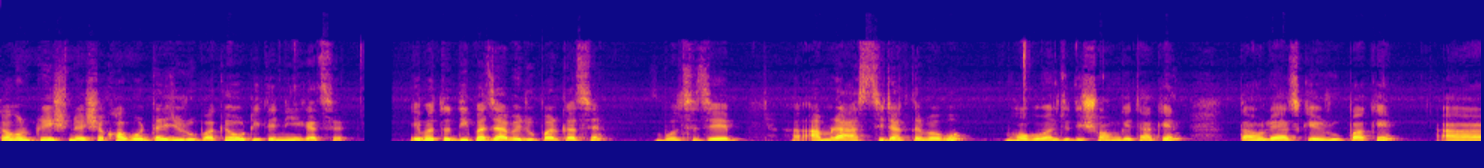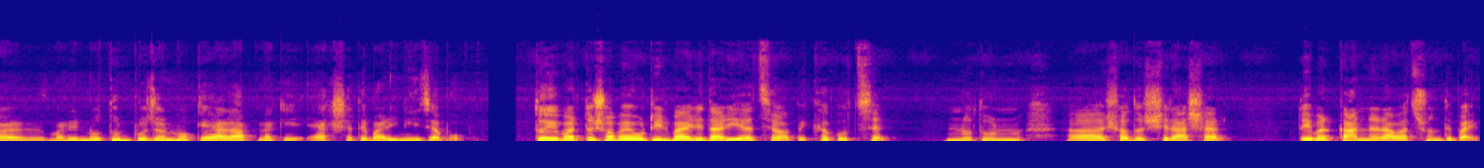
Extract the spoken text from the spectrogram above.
তখন কৃষ্ণ এসে খবর দেয় যে রূপাকে ওটিতে নিয়ে গেছে। এবার তো দীপা যাবে রূপার কাছে, বলছে যে, আমরা আসছি, ডাক্তারবাবু। ভগবান যদি সঙ্গে থাকেন, তাহলে আজকে রূপাকে আর মানে নতুন প্রজন্মকে আর আপনাকে একসাথে বাড়ি নিয়ে যাব। তো এবার তো সবাই ওটির বাইরে দাঁড়িয়ে আছে, অপেক্ষা করছে, নতুন সদস্যের আসার। তো এবার কান্নার আওয়াজ শুনতে পায়।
